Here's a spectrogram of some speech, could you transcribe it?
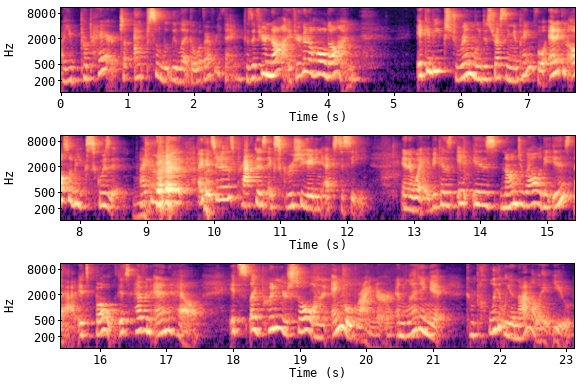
Are you prepared to absolutely let go of everything? Because if you're not, if you're going to hold on, it can be extremely distressing and painful, and it can also be exquisite. I mm. consider, I consider this practice excruciating ecstasy. in a way because it is non-duality is that. It's both. It's heaven and hell. It's like putting your soul on an angle grinder and letting it completely annihilate you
